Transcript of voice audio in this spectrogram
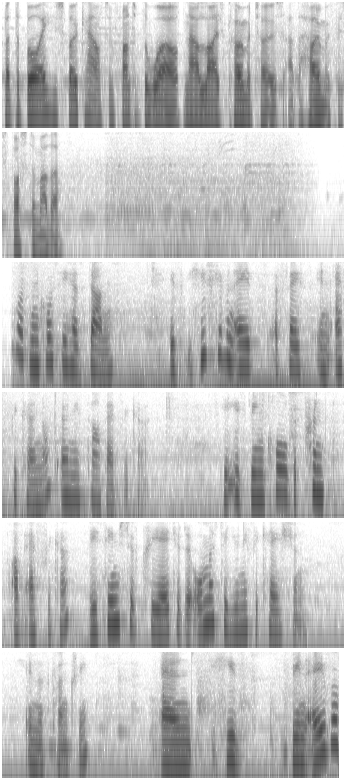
But the boy who spoke out in front of the world now lies comatose at the home of his foster mother. Nkosi has done is he's given AIDS a face in Africa, not only South Africa. He is being called the Prince of Africa. He seems to have created a, almost a unification in this country. And he's been able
